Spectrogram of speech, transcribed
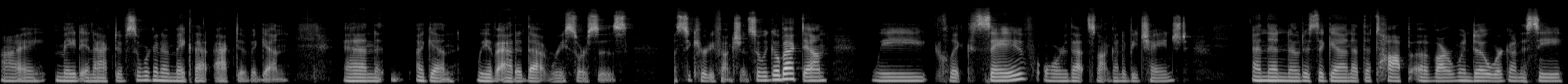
I made inactive. So we're going to make that active again. And again, we have added that resources uh, security function. So we go back down, we click save, or that's not going to be changed. And then notice again at the top of our window, we're going to see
